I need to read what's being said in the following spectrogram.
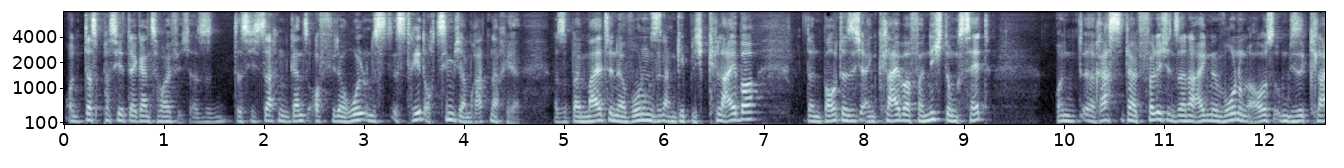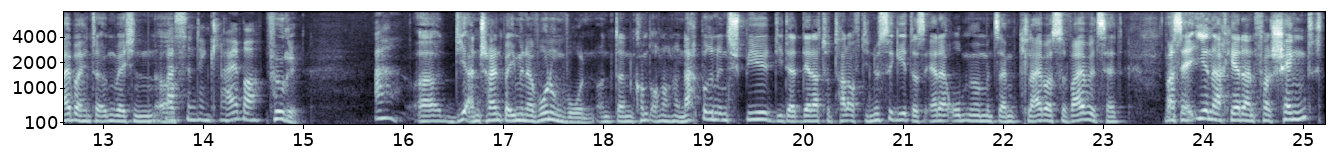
Und das passiert ja ganz häufig. Also, dass sich Sachen ganz oft wiederholen und es, es, dreht auch ziemlich am Rad nachher. Also bei Malte in der Wohnung sind angeblich Kleiber. Dann baut er sich ein Kleiber-Vernichtungsset und äh, rastet halt völlig in seiner eigenen Wohnung aus, um diese Kleiber hinter irgendwelchen. Äh, Was sind denn Kleiber? Vögel. Ah. Äh, die anscheinend bei ihm in der Wohnung wohnen. Und dann kommt auch noch eine Nachbarin ins Spiel, die da, der da total auf die Nüsse geht, dass er da oben immer mit seinem Kleiber Survival Set, was er ihr nachher dann verschenkt,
